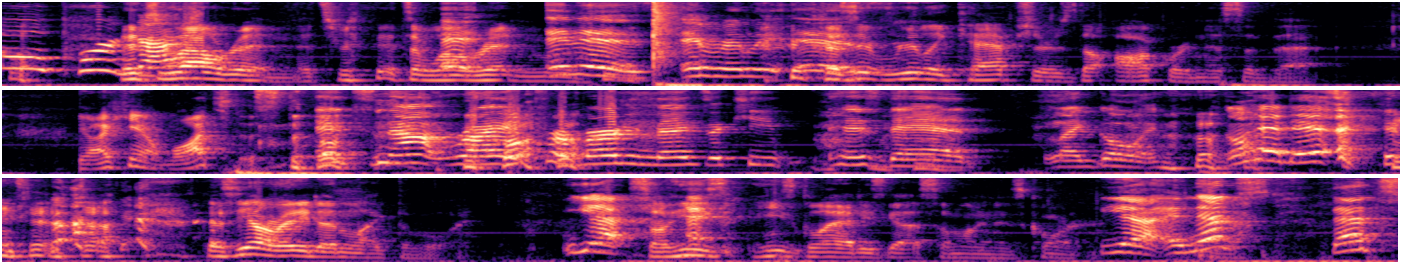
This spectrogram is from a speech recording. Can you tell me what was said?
Oh, poor guy. It's well written. It's it's a well It- written. It is. It really is. because it really captures the awkwardness of that. I can't watch this stuff. it's not right for Bernie Mac to keep his dad like going. Go ahead, Dad. because he already doesn't like the boy, yeah. so he's he's glad he's got someone in his corner. Yeah, and that's that's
